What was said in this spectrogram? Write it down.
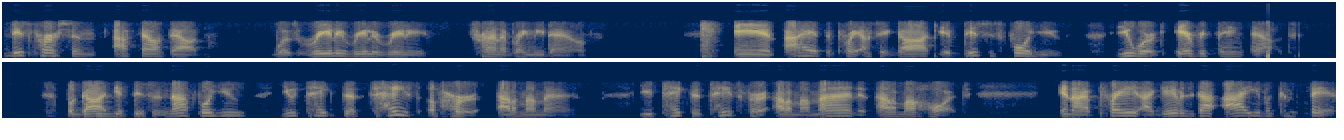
This person I found out was really, really, really trying to bring me down. And I had to pray. I said, God, if this is for you, you work everything out. But God, mm. if this is not for you, you take the taste of her out of my mind. You take the taste of her out of my mind and out of my heart. And I prayed, I gave it to God. I even confessed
